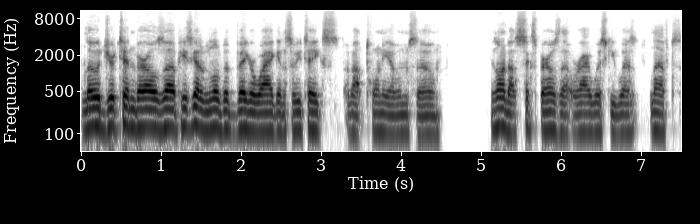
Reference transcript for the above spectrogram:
load your ten barrels up. He's got a little bit bigger wagon, so he takes about twenty of them. So there's only about six barrels that rye whiskey west left.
